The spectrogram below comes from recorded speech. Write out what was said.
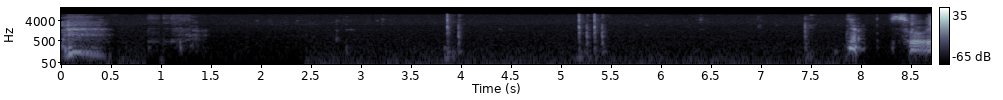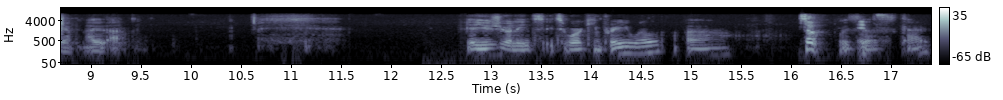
Yeah. So yeah, I, I, yeah. Usually it's it's working pretty well uh, So with uh, it's Skype.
